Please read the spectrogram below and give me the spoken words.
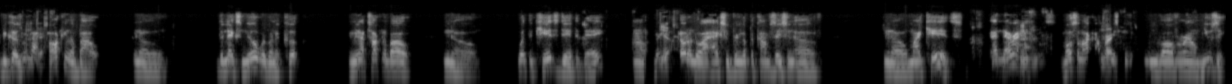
because we're okay. not talking about, you know, the next meal we're going to cook, and we're not talking about, you know, what the kids did today. Um, yeah. seldom do I actually bring up the conversation of, you know, my kids. That never mm-hmm. happens. Most of my conversations right. revolve around music.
